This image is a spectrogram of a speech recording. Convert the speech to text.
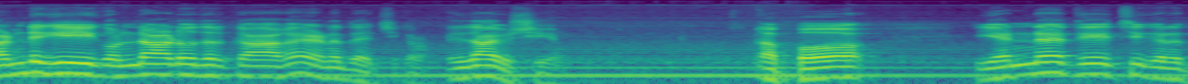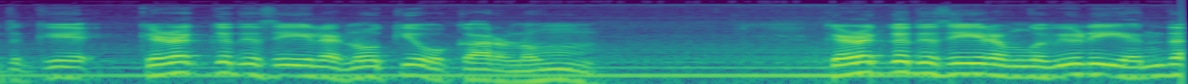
பண்டிகையை கொண்டாடுவதற்காக எண்ணெய் தேய்ச்சிக்கிறோம். இதுதான் விஷயம். அப்போது எண்ணெய் தேய்ச்சிக்கிறதுக்கு கிழக்கு திசையில் நோக்கி உட்காரணும். கிழக்கு திசையில் உங்கள் வீடு எந்த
